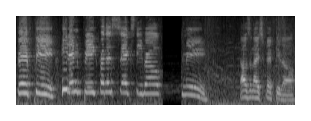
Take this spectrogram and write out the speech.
Fifty. He didn't peek for the sixty, bro. F me. That was a nice fifty, though.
